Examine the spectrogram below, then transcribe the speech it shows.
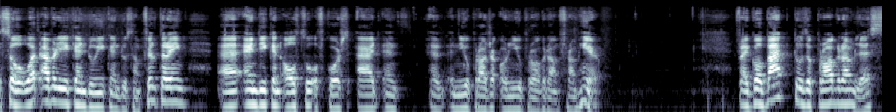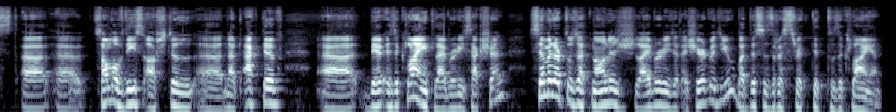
so whatever you can do, you can do some filtering, uh, and you can also, of course, add an, a, new project or new program from here. If I go back to the program list, uh, uh, some of these are still uh, not active. Uh, there is a client library section, similar to that knowledge library that I shared with you, but this is restricted to the client.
